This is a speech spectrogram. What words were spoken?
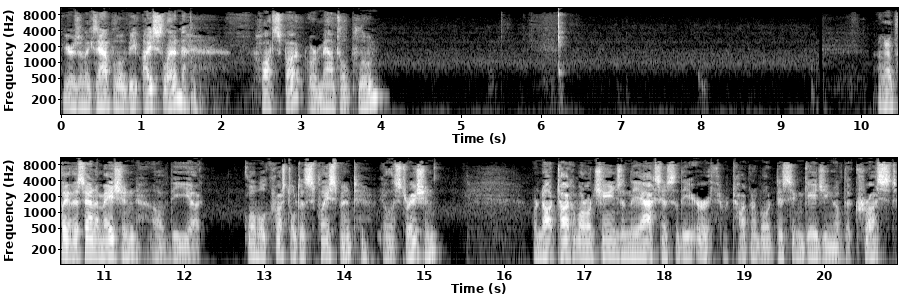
Here's an example of the Iceland hotspot or mantle plume. I'm going to play this animation of the uh, global crustal displacement illustration. We're not talking about a change in the axis of the Earth. We're talking about disengaging of the crust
